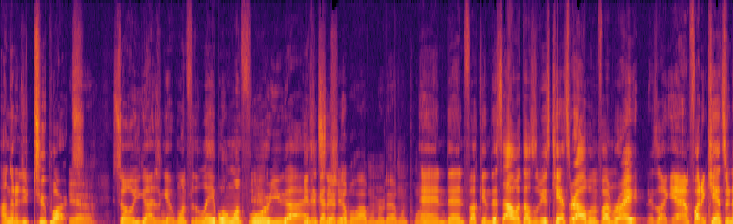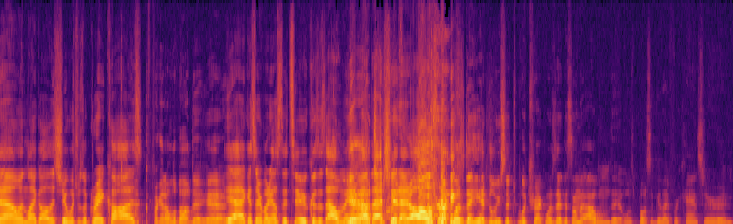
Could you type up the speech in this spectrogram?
I'm gonna do two parts. Yeah. So you guys can get one for the label and one for Yeah. you guys. He did say a shit. double album. I remember that at one point. And then fucking this album, I thought it was gonna be his cancer album. If I'm right, he's like, yeah, I'm fighting cancer now, and like all this shit, which was a great cause. I forgot all about that. Yeah. Yeah, I guess everybody else did too, because this album ain't Yeah, about that shit at all. What track was that? He had released it. What track was that? That's on the album that was supposed to be like for cancer and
